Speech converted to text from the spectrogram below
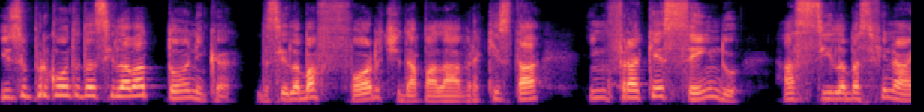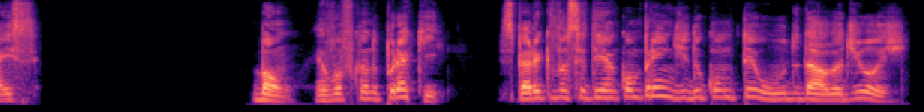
Isso por conta da sílaba tônica, da sílaba forte da palavra, que está enfraquecendo as sílabas finais. Bom, eu vou ficando por aqui. Espero que você tenha compreendido o conteúdo da aula de hoje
